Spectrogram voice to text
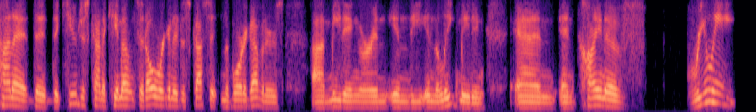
kind of the the Q just kind of came out and said, "Oh, we're going to discuss it in the board of governors uh, meeting or in in the in the league meeting," and and kind of really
